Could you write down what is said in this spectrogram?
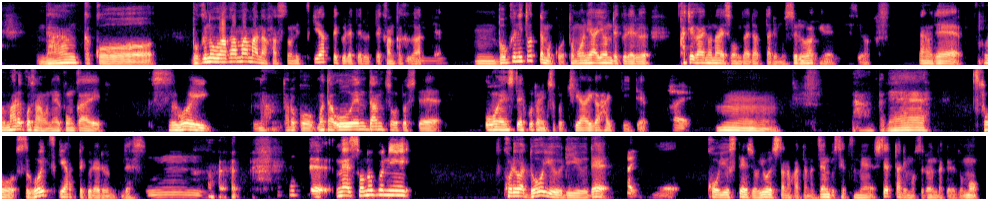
なんかこう、僕のわがままな発想に付き合ってくれてるって感覚があって、うん、僕にとってもこう共に歩んでくれるかけがえのない存在だったりもするわけですよ。なので、このマルコさんをね、今回、すごい、なんだろう、こう、また応援団長として応援していくことにちょっと気合が入っていて、はい。うん、なんかね、そう、すごい付き合ってくれるんです。で、ね、その後に、これはどういう理由で、はいえーこういうステージを用意したのかっていうのは全部説明してったりもするんだけれども、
